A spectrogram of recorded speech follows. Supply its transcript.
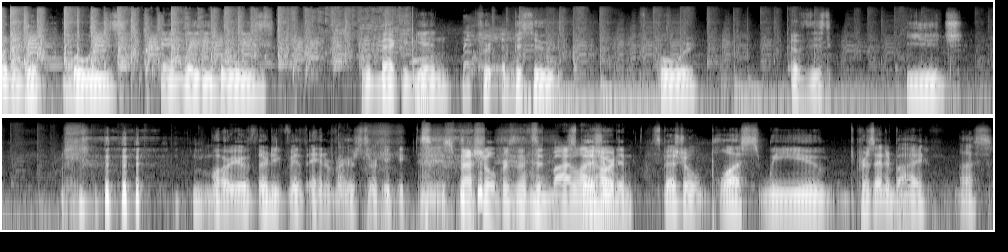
What is up, boys and lady boys? We're back again for episode four of this huge Mario 35th anniversary Special presented by Special- Lighthearted special plus Wii U presented by us.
